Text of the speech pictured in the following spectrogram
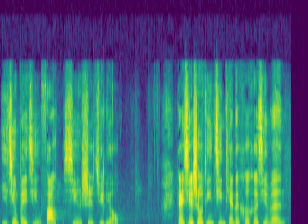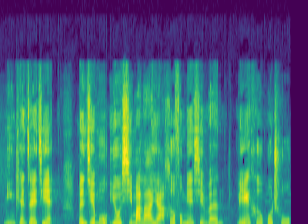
已经被警方刑事拘留。感谢收听今天的呵呵新闻，明天再见。本节目由喜马拉雅和封面新闻联合播出。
